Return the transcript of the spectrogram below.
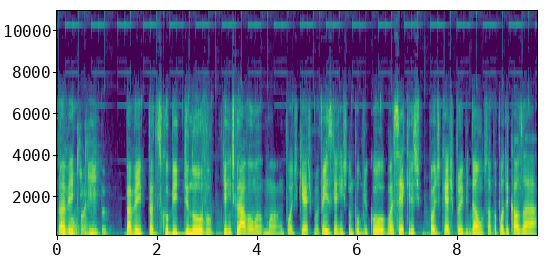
Pra ver que- completa. pra ver para descobrir de novo que a gente gravou uma- uma- um podcast uma vez que a gente não publicou, vai ser aquele tipo de podcast proibidão, só pra poder causar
